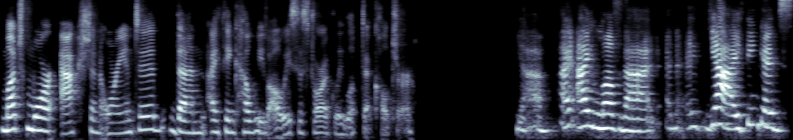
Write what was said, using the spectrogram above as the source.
much more action oriented than I think how we've always historically looked at culture. Yeah, I, I love that. And I, yeah, I think it's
